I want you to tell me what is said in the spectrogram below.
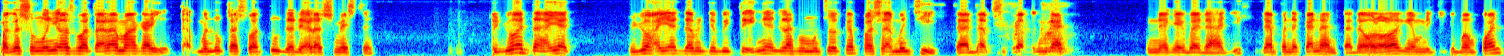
Maka sungguhnya Allah SWT maha kaya Tak memerlukan sesuatu dari alam semesta Tujuan dan ayat Tujuan ayat dalam berita-berita ini adalah memunculkan perasaan benci terhadap sikap enggan menunaikan ibadah haji dan penekanan terhadap orang-orang yang memiliki kemampuan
